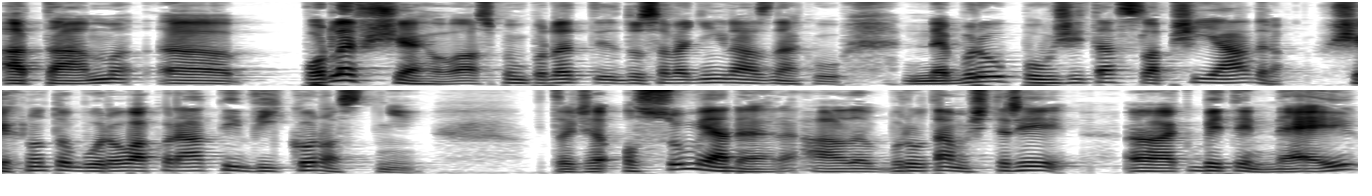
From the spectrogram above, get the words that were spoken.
a tam eh, podle všeho, aspoň podle dosavadních náznaků, nebudou použita slabší jádra. Všechno to budou akorát ty výkonnostní. Takže 8 jader a budou tam 4 uh, jakoby ty nej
